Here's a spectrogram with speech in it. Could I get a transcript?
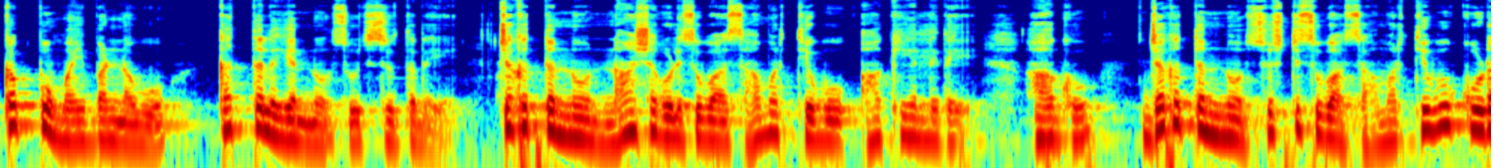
ಕಪ್ಪು ಮೈಬಣ್ಣವು ಕತ್ತಲೆಯನ್ನು ಸೂಚಿಸುತ್ತದೆ. ಜಗತ್ತನ್ನು ನಾಶಗೊಳಿಸುವ ಸಾಮರ್ಥ್ಯವೂ ಆಕೆಯಲ್ಲಿದೆ. ಹಾಗೂ ಜಗತ್ತನ್ನು ಸೃಷ್ಟಿಸುವ ಸಾಮರ್ಥ್ಯವೂ ಕೂಡ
